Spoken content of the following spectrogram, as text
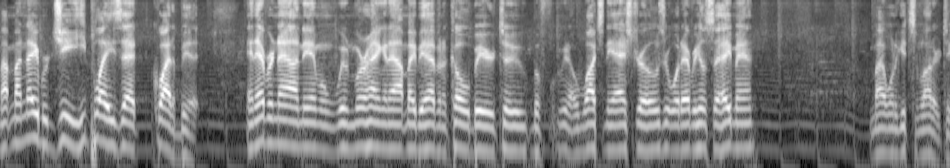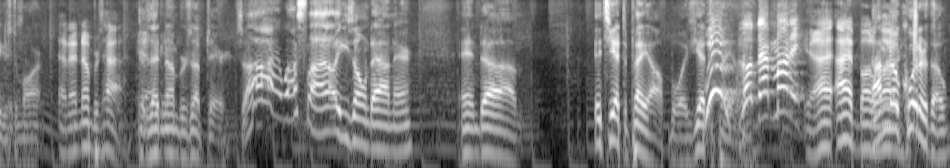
my, my neighbor G. He plays that quite a bit, and every now and then when, when we're hanging out, maybe having a cold beer or two, before, you know, watching the Astros or whatever, he'll say, "Hey, man, you might want to get some lottery tickets tomorrow and that number's high. because Yeah, that number's up there." So, all right, well, I'll slide. I'll ease on down there, and um, it's yet to pay off, boys. Yet to pay off. Love that money. Yeah, I, I had bought. A I'm no quitter though.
